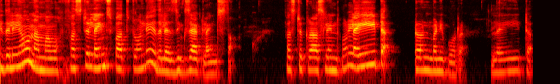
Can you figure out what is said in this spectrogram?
இதுலேயும் நம்ம ஃபஸ்ட்டு லைன்ஸ் பார்த்துட்டோம் இல்லையா? இதில் ஜிக்ஸாக் லைன்ஸ் தான். ஃபஸ்ட்டு கிராஸ் லைன்ஸ் போட லைட்டாக டர்ன் பண்ணி போடுறேன். லைட்டாக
